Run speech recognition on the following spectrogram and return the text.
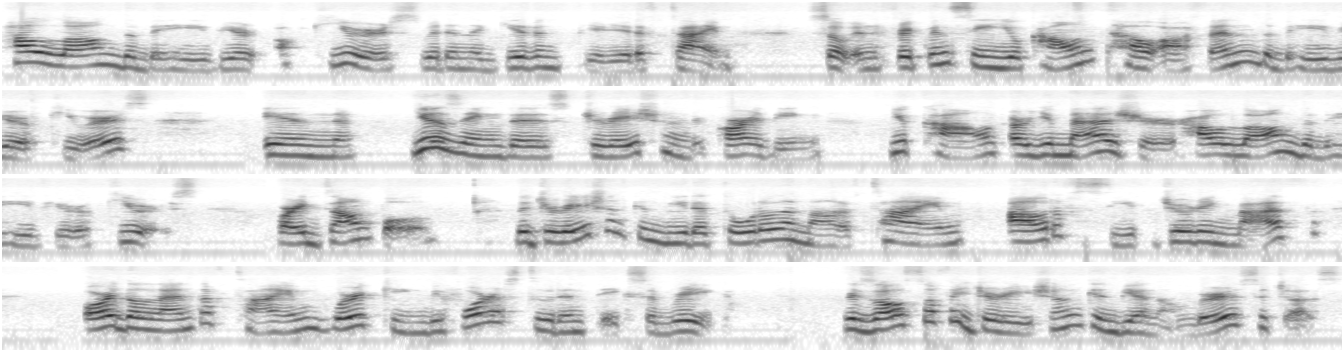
how long the behavior occurs within a given period of time. So in frequency, you count how often the behavior occurs. In using this duration recording, you count or you measure how long the behavior occurs. For example, the duration can be the total amount of time out of seat during math or the length of time working before a student takes a break. Results of a duration can be a number such as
